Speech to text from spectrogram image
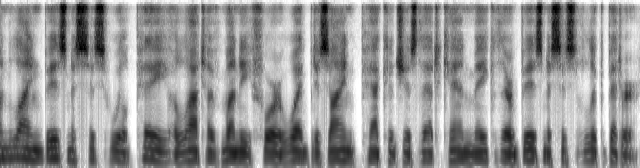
Online businesses will pay a lot of money for web design packages that can make their businesses look better.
